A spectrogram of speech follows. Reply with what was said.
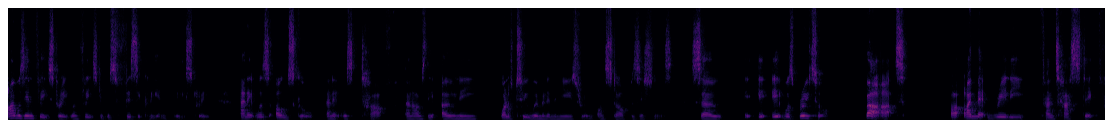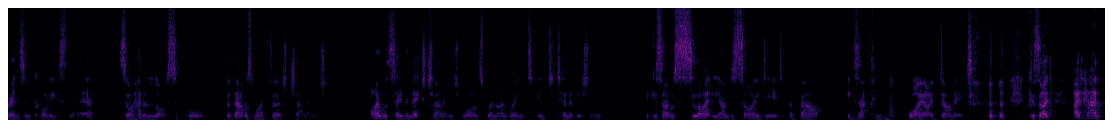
I was in Fleet Street when Fleet Street was physically in Fleet Street and it was old school and it was tough. And I was the only one of two women in the newsroom on staff positions. So it, it, it was brutal. But I, I met really fantastic friends and colleagues there So I had a lot of support. But that was my first challenge. I would say the next challenge was when I went into television because I was slightly undecided about exactly why I'd done it. Because I'd I'd had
